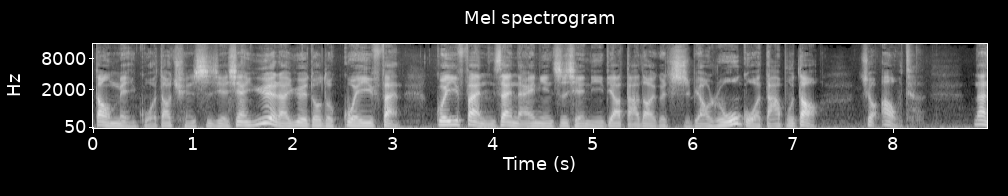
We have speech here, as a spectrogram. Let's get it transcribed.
到美国到全世界，现在越来越多的规范，规范你在哪一年之前，你一定要达到一个指标，如果达不到就 out。那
